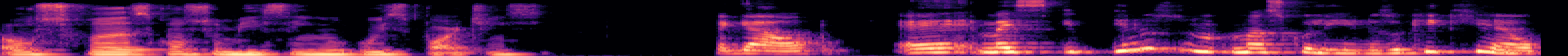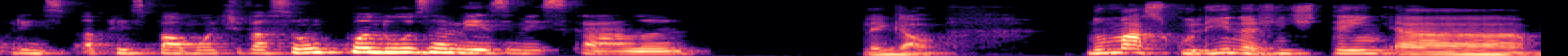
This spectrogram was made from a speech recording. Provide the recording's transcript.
os fãs consumissem o, esporte em si. Legal. É, mas e, e, nos masculinos, o que, que é o, a principal motivação quando usa a mesma escala? Legal. No masculino, a gente tem a,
